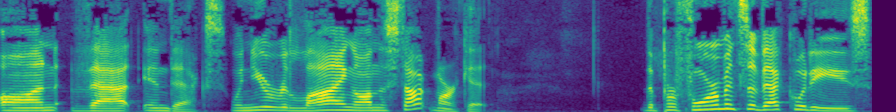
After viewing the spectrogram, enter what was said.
on that index, when you're relying on the stock market. The performance of equities,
